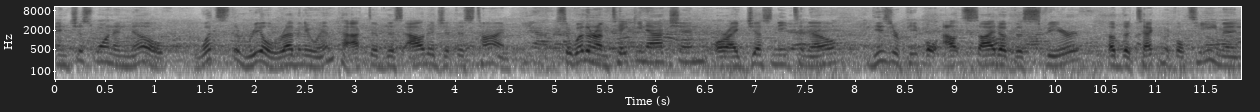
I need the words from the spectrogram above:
and just want to know what's the real revenue impact of this outage at this time. So whether I'm taking action or I just need to know, these are people outside of the sphere of the technical team and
